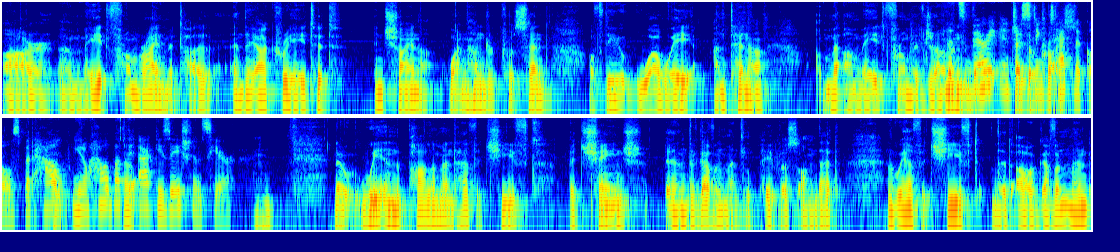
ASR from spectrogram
are uh, made from Rheinmetall and they are created in China. 100% of the Huawei antenna are made from a German That's very interesting enterprise. technicals, but how, you know, how about the accusations here? Mm-hmm. Now, we in the parliament have achieved a change in the governmental papers on that, and we have achieved that our government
